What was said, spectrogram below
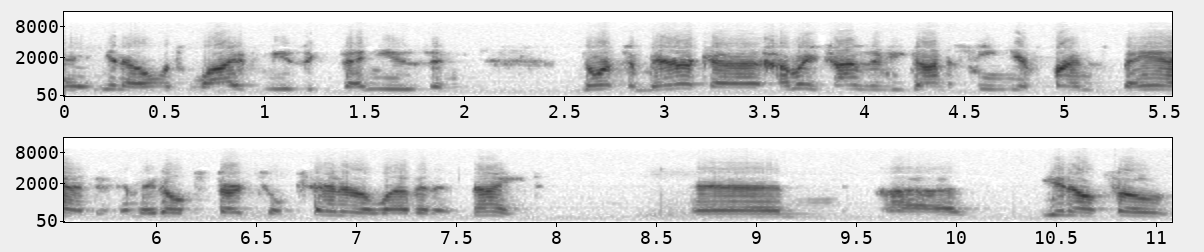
Uh, you know, with live music venues in North America, how many times have you gone to see your friend's band and they don't start till ten or eleven at night? And uh, you know, so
